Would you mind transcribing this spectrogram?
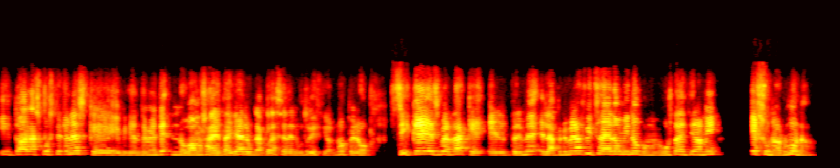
y todas las cuestiones que evidentemente no vamos a detallar en una clase de nutrición, ¿no? Pero sí que es verdad que el primer, la primera ficha de dominó, como me gusta decir a mí, es una hormona.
